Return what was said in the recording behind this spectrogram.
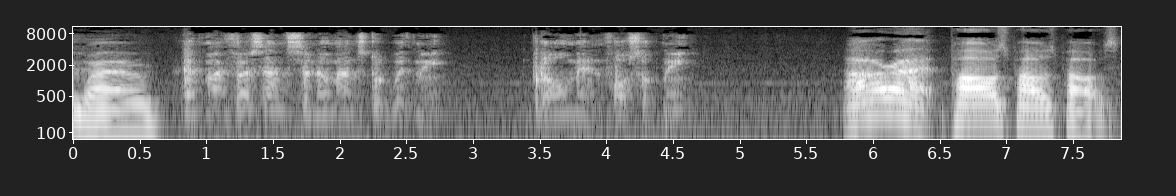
Wow. At my first answer, no man stood with me, but all men forsook me. All right. Pause, pause, pause.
